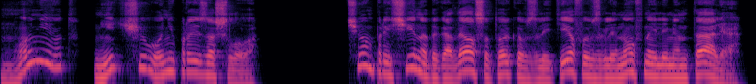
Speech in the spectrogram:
Но нет, ничего не произошло. Чем причина, догадался, только взлетев и взглянув на элементаля.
